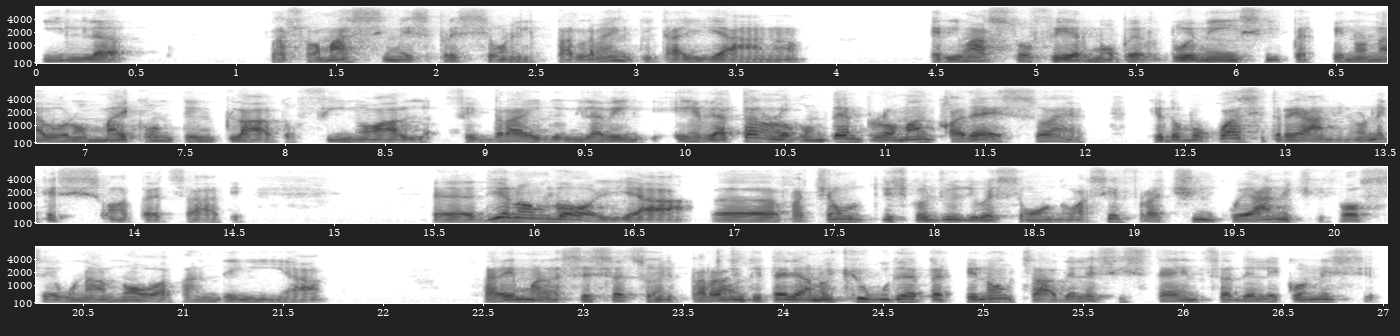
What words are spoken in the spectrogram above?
il, la sua massima espressione, il Parlamento italiano, è rimasto fermo per due mesi perché non avevano mai contemplato fino al febbraio 2020 e in realtà non lo contemplano manco adesso, eh, che dopo quasi tre anni non è che si sono attrezzati. Eh, Dio non voglia, eh, facciamo tutti gli scongiuri di questo mondo, ma se fra cinque anni ci fosse una nuova pandemia, saremmo nella stessa situazione. Il Parlamento italiano chiude perché non sa dell'esistenza delle connessioni,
